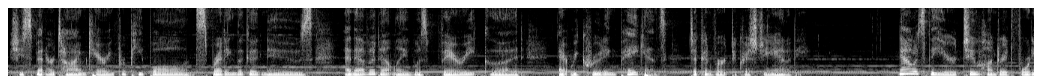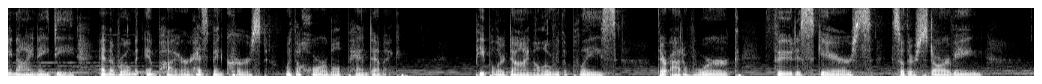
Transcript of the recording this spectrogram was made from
She spent her time caring for people and spreading the good news, and evidently was very good at recruiting pagans to convert to Christianity. Now it's the year 249 AD, and the Roman Empire has been cursed with a horrible pandemic. People are dying all over the place, they're out of work, food is scarce, so they're starving.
